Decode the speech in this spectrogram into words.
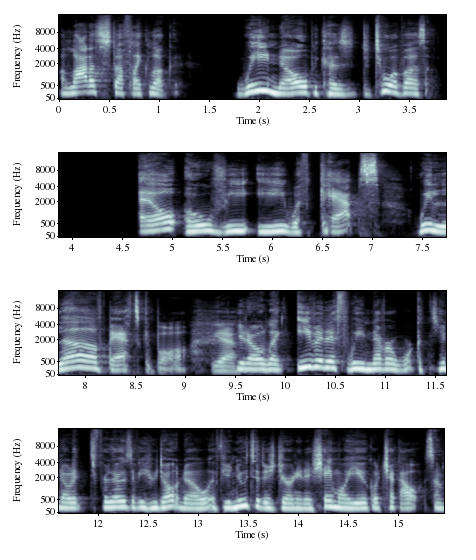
a lot of stuff, like, look, we know because the two of us, L O V E with caps, we love basketball. Yeah. You know, like even if we never work, you know, it's- for those of you who don't know, if you're new to this journey, then shame on you. Go check out some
